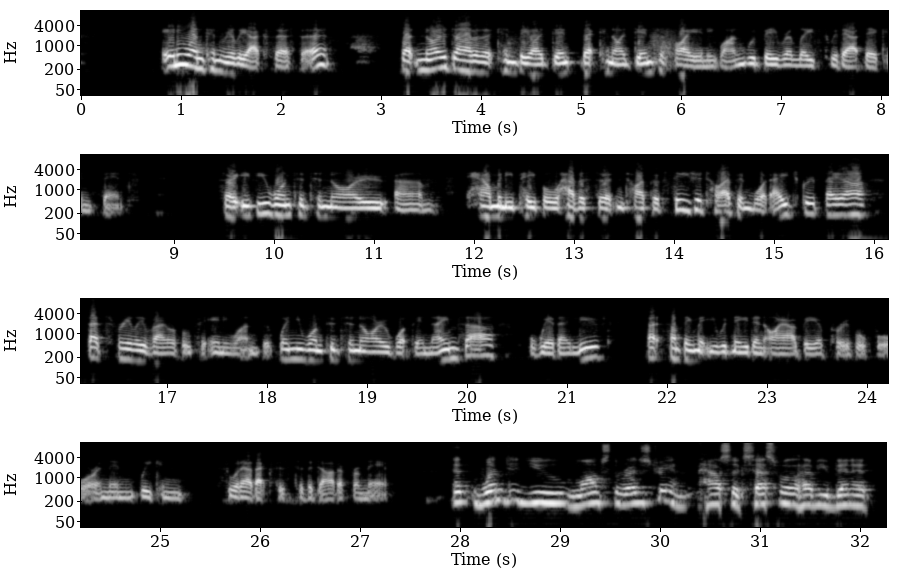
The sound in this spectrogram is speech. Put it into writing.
Anyone can really access it, but no data that can be ident- that can identify anyone would be released without their consent. So, if you wanted to know um, how many people have a certain type of seizure type and what age group they are, that's freely available to anyone. But when you wanted to know what their names are or where they lived, that's something that you would need an IRB approval for, and then we can sort out access to the data from there. And when did you launch the registry, and how successful have you been at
